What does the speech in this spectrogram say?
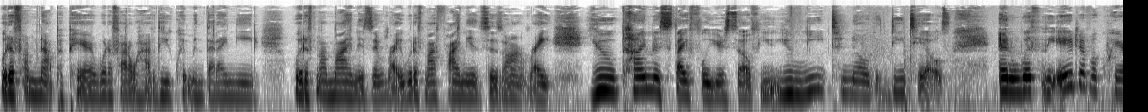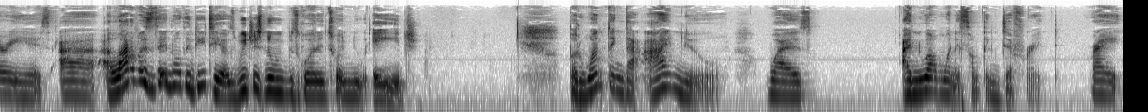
What if I'm not prepared? What if I don't have the equipment that I need? What if my mind isn't right? What if my finances aren't right? You kind of stifle yourself. You you need to know the details. And with the age of Aquarius, uh, a lot of us didn't know the details. We just knew we was going into a new age. But one thing that I knew was I knew I wanted something different, right?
